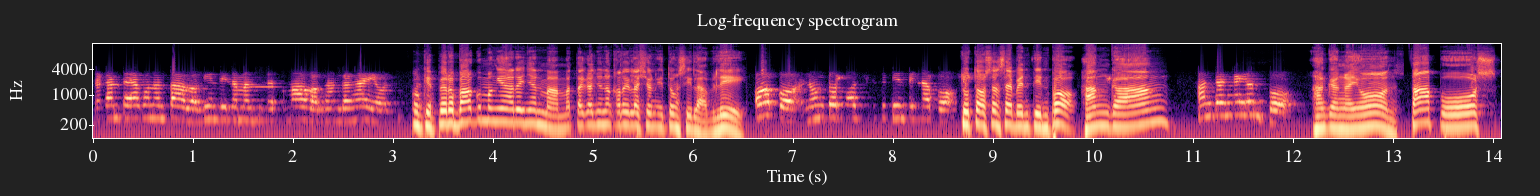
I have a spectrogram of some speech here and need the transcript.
Nakantay ako ng tawag, hindi naman sila tumawag hanggang ngayon. Okay, pero bago mangyari niyan, ma'am, matagal nyo ng karelasyon itong si Lovely. Opo, nung 2017 na po. 2017 po. Hanggang Hanggang ngayon po. hanggang ngayon. Tapos,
